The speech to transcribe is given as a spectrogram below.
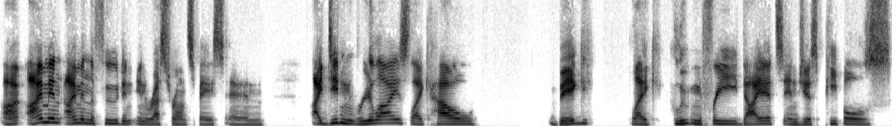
Uh, I'm in I'm in the food and in restaurant space, and I didn't realize like how big like gluten free diets and just people's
